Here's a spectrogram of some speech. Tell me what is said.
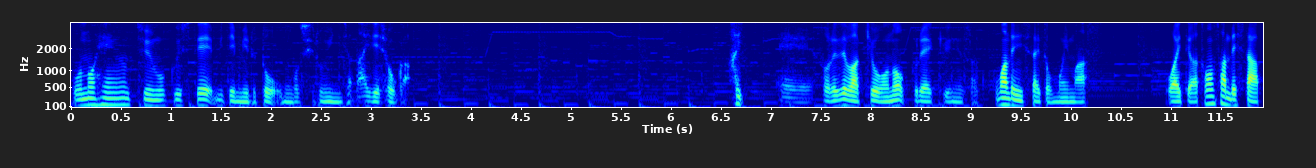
この辺を注目して見てみると面白いんじゃないでしょうか。はい、えー、それでは今日のプロ野球ニュースはここまでにしたいと思います。お相手はトンさんでした。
